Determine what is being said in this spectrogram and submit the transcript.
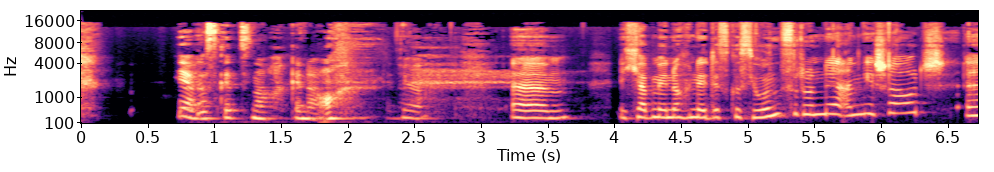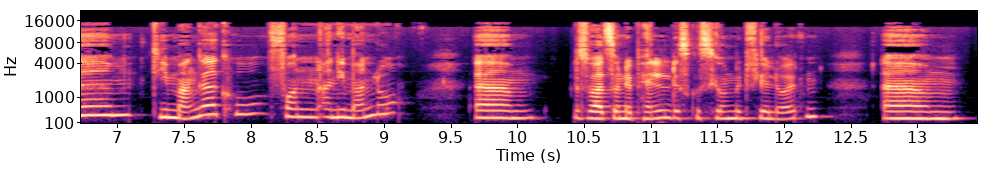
ja, was gibt's noch? Genau. Ja. Ähm, ich habe mir noch eine Diskussionsrunde angeschaut, ähm, die Mangako von Animando. Ähm, das war so eine Panel-Diskussion mit vier Leuten. Ähm,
